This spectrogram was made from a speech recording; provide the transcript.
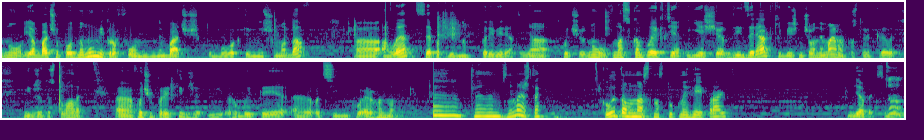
Ну, я бачу по одному мікрофону, не бачу, щоб тут був активний шумодав. Е, Але це потрібно перевіряти. Я хочу. Ну, в нас в комплекті є ще дріт зарядки, більш нічого немає. Ми просто відкрили, їх вже тестували. Е, Хочу перейти вже і робити оцінку ергономіки. Знімаєш так? Коли там у нас наступний гей прайд? Я так себе Тут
